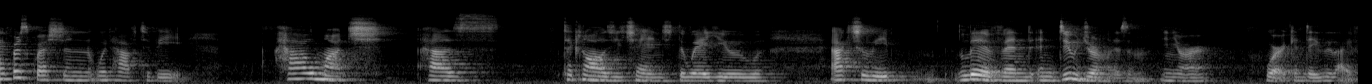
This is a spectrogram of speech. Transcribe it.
My first question would have to be how much has technology changed the way you actually live and, and do journalism in your work and daily life?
